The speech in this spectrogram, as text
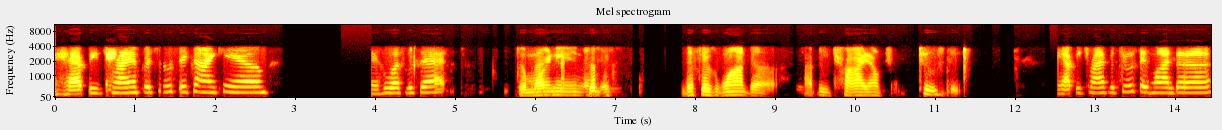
Happy Triumphant Tuesday, Kind Kim. And who else was that? Good morning. This is, this is Wanda. Happy Triumph Tuesday. Happy Triumphant Tuesday, Wanda.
